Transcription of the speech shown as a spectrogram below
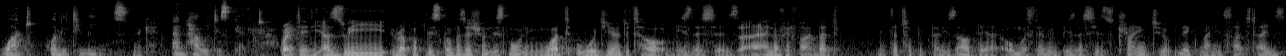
what quality means Okay. and how it is kept. All right, Eddie, as we wrap up this conversation this morning, what would you want to tell businesses? I, I know for a fact that it's a topic that is out there. Almost every business is trying to make money in such times.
